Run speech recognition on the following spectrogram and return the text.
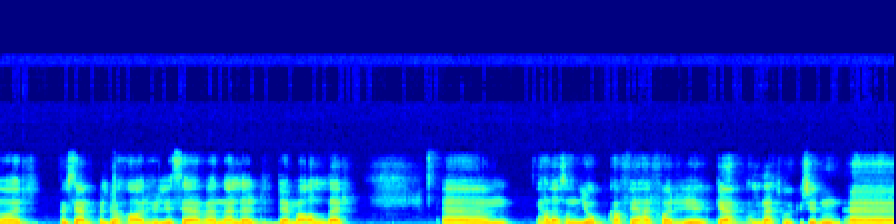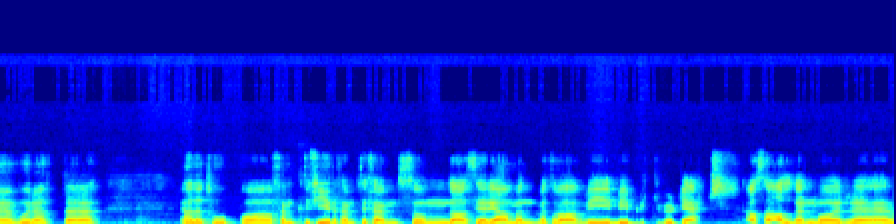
når f.eks. du har hull i CV-en eller det med alder. Um, jeg hadde en sånn jobbkafé her forrige uke, eller nei, to uker siden, uh, hvor at uh, jeg hadde to på 54-55 som da sier ja, men vet du hva, vi, vi blir ikke vurdert. Altså Alderen vår eh,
